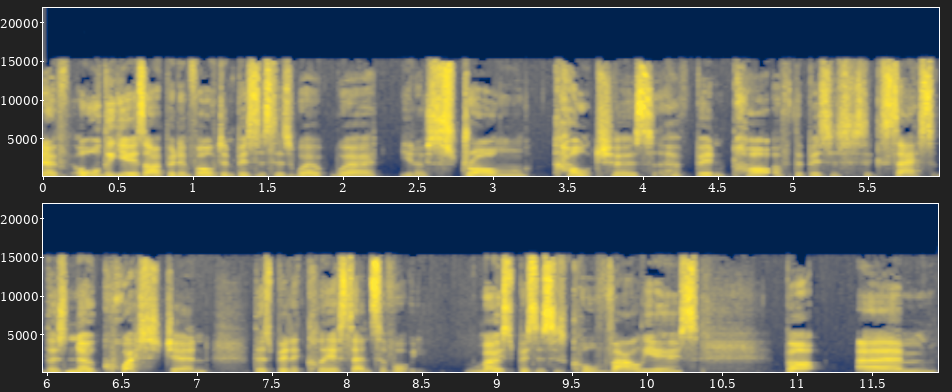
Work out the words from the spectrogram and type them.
know all the years I've been involved in businesses where where you know strong cultures have been part of the business's success. There's no question there's been a clear sense of what most businesses call values, but um,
